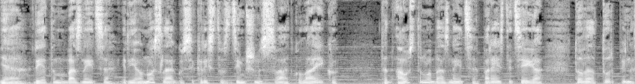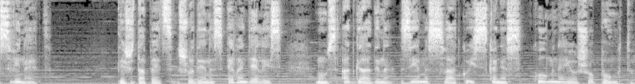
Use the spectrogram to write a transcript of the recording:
Ja rietumu baznīca ir jau noslēgusi Kristus dzimšanas svētku laiku, tad austrumu baznīca pareizticīgā to vēl turpina svinēt. Tieši tāpēc šodienas evaņģēlijas mums atgādina Ziemassvētku izskaņas kulminējošo punktu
